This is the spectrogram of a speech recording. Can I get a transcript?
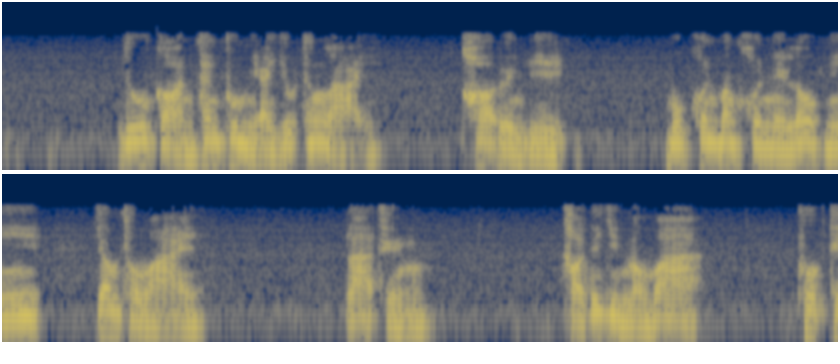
7. ดูก่อนท่านผู้มีอายุทั้งหลาย ข้ออื่นอีก บุคคลบางคนในโลกนี้ ย่อมถวาย ละถึง เขาได้ยินมาว่า พวกเท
